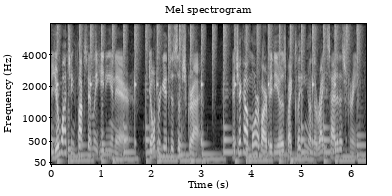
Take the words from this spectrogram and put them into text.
You're watching Fox Family Heating and Air. Don't forget to subscribe. And check out more of our videos by clicking on the right side of the screen.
